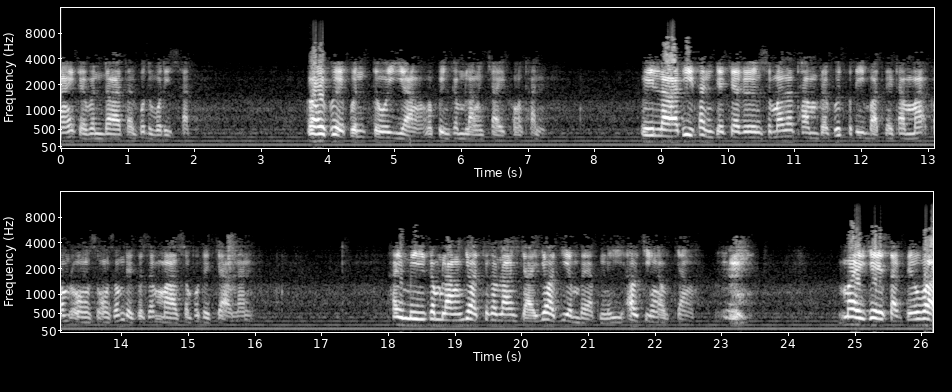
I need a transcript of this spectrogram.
งให้แก่บรรดาท่านพุทธบริษัท ก็ให้เพื่อเป็นตัวอย่างว่าเป็นกำลังใจของท่าน เวลาที่ท่านจะเจริญสมณธรรมประพฤติปฏิบัติในธรรมะขององค์ทรงสมเด็จพระสัมมาสัมพุทธเจ้านั้น ให้มีกำลังยอดจะกำลังใจยอดเยี่ยมแบบนี้ เอาจริงเอาจัง ไม่ใช่สักแต่ว่า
